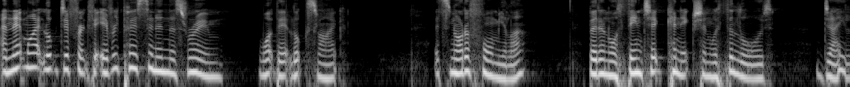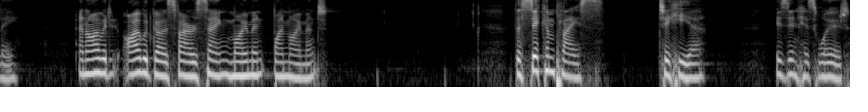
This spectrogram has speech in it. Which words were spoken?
And that might look different for every person in this room, what that looks like. It's not a formula, but an authentic connection with the Lord daily. And I would, I would go as far as saying moment by moment. The second place to hear is in His Word.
